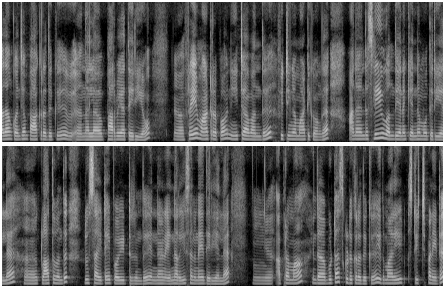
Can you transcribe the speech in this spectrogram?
அதான் கொஞ்சம் பார்க்குறதுக்கு நல்ல பார்வையாக தெரியும். ஃப்ரேம் மாட்டுறப்போ நீட்டாக வந்து ஃபிட்டிங்காக மாட்டிக்கோங்க. ஆனால் இந்த ஸ்லீவ் வந்து எனக்கு என்னமோ தெரியலை. கிளாத்து வந்து லூஸ் ஆகிட்டே போயிட்டு இருந்து என்ன என்ன ரீசனுனே தெரியலை. அப்புறமா இந்த புட்டாஸ் கொடுக்கறதுக்கு இது மாதிரி ஸ்டிச் பண்ணிவிட்டு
